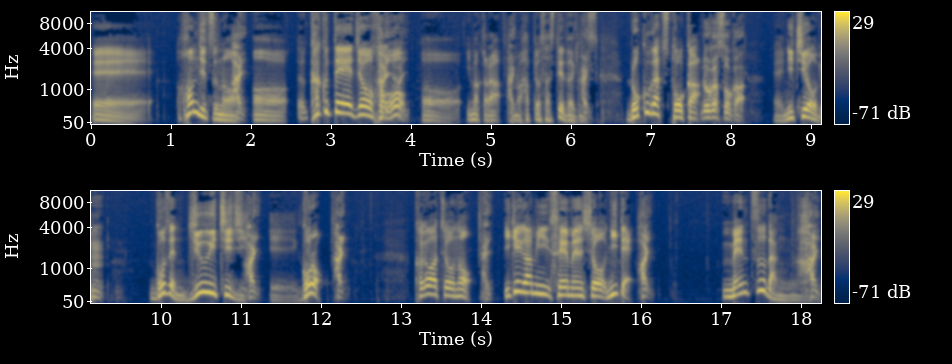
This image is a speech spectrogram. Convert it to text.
えー本日の、はい。お確定情報を、はいはい。お今から、あのはい発表させていただきます。6月10日、6月10日。えー日曜日、うん。午前11時、はい。えー頃、はい。香川町のはい。池上製麺所にて、はい。メンツー団はい。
